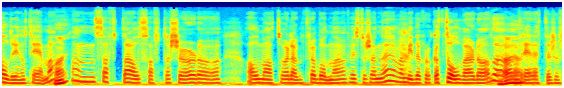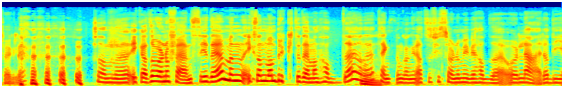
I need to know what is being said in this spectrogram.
aldri noe tema. Mm. Nei. Han safta all safta sjøl, og all mat var lagd fra bånda, hvis du skjønner. Det var middag klokka tolv hver dag, da. Ja, ja. Tre retter, selvfølgelig. sånn, eh, ikke at det var noe fancy i det, men sant, man brukte det man hadde. Og det har jeg tenkt noen ganger at fy søren så mye vi hadde å lære av de,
